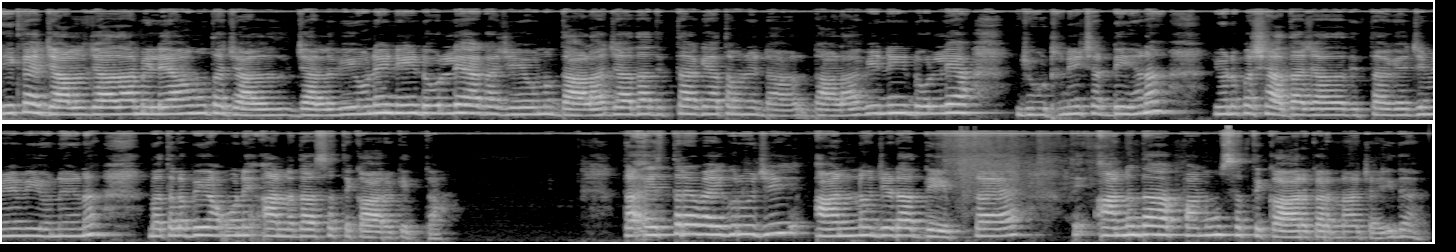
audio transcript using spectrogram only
ਠੀਕ ਹੈ, ਜਲ ਜ਼ਿਆਦਾ ਮਿਲਿਆ ਉਹਨੂੰ ਤਾਂ ਜਲ ਜਲ ਵੀ ਉਹਨੇ ਨਹੀਂ ਡੋਲਿਆਗਾ ਜੇ ਉਹਨੂੰ ਦਾਲਾ ਜ਼ਿਆਦਾ ਦਿੱਤਾ ਗਿਆ ਤਾਂ ਉਹਨੇ ਦਾਲਾ ਵੀ ਨਹੀਂ ਡੋਲਿਆ ਝੂਠ ਨਹੀਂ ਛੱਡੀ ਹੈ ਨਾ ਜੇ ਉਹਨੂੰ ਪ੍ਰਸ਼ਾਦਾ ਜ਼ਿਆਦਾ ਦਿੱਤਾ ਗਿਆ, ਜਿਵੇਂ ਵੀ ਉਹਨੇ ਹੈ ਨਾ ਮਤਲਬ ਵੀ ਉਹਨੇ ਅੰਨ ਦਾ ਸਤਿਕਾਰ ਕੀਤਾ। ਤਾਂ ਇਸ ਤਰ੍ਹਾਂ ਵਾਹਿਗੁਰੂ ਜੀ, ਅੰਨ ਜਿਹੜਾ ਦੇਵਤਾ ਹੈ, ਤੇ ਅੰਨ ਦਾ ਆਪਾਂ ਨੂੰ ਸਤਿਕਾਰ ਕਰਨਾ ਚਾਹੀਦਾ ਹੈ।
